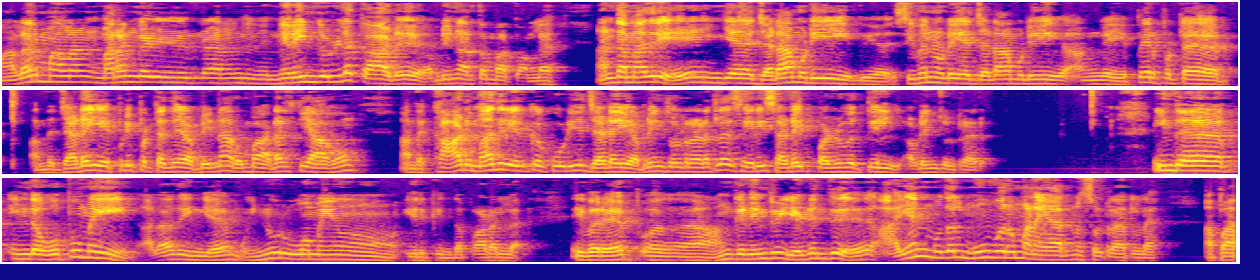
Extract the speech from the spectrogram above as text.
மலர் மல மரங்கள் நிறைந்துள்ள காடு அப்படின்னு அர்த்தம் பார்த்தோம்ல. அந்த மாதிரி இங்க ஜடாமுடி சிவனுடைய ஜடாமுடி அங்க எப்பேற்பட்ட அந்த ஜடை எப்படிப்பட்டது அப்படின்னா ரொம்ப அடர்த்தியாகும் அந்த காடு மாதிரி இருக்கக்கூடிய ஜடை அப்படின்னு சொல்ற இடத்துல சரி சடை பழுவத்தில் அப்படின்னு சொல்றாரு. இந்த இந்த ஒப்புமை அதாவது இங்க இன்னொரு உவமையும் இருக்கு இந்த பாடல்ல. இவர் அங்கு நின்று எழுந்து அயன் முதல் மூவரும் அணையார்னு சொல்றாருல்ல. அப்போ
